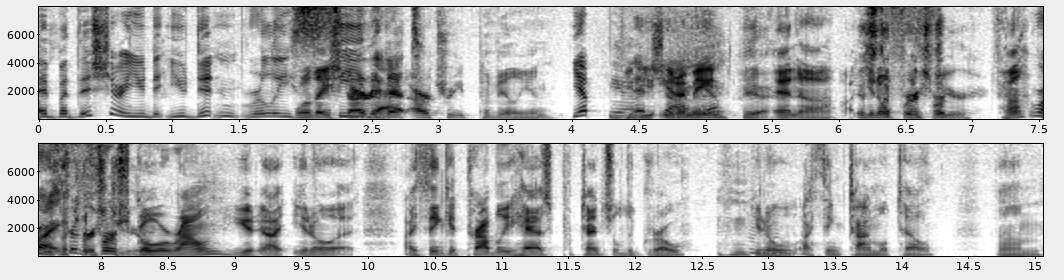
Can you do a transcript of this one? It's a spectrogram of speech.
Uh, But this year you di- you didn't really. well, they see started that. that. archery pavilion. Yep. Yeah. You, at you know what I mean? yep. Yeah. And uh, It's you know, the first fir- year. huh? Right. the for the first first year. go around, you, I, you know, I think it probably has potential to grow. Mm-hmm. You know, I think time will tell. Um,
